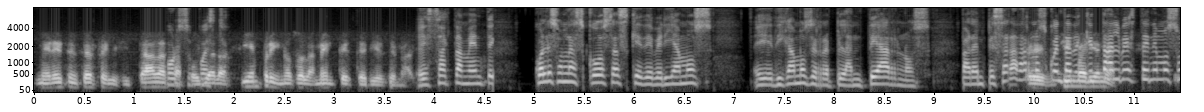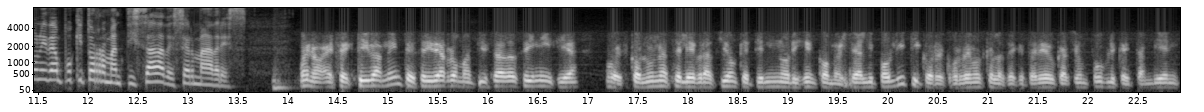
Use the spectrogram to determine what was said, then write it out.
merecen ser felicitadas, Por apoyadas supuesto. siempre y no solamente este 10 de mayo. Exactamente. ¿Cuáles son las cosas que deberíamos, eh, digamos, de replantearnos para empezar a darnos Eh, cuenta sí, de que tal vez tenemos una idea un poquito romantizada de ser madres? Bueno, efectivamente, esa idea romantizada se inicia pues con una celebración que tiene un origen comercial y político. Recordemos que la Secretaría de Educación Pública y también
